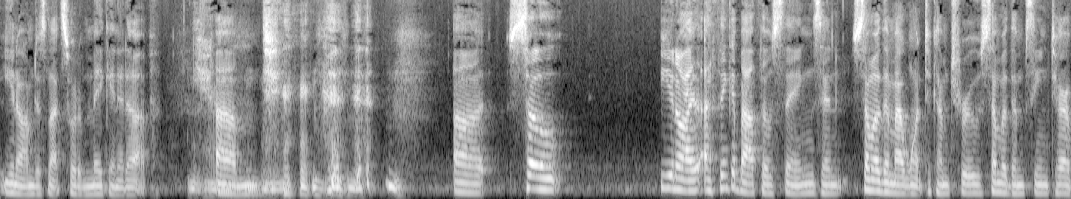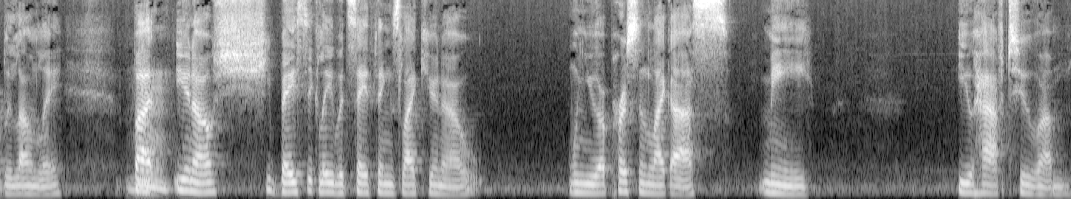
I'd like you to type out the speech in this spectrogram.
you know, I'm just not sort of making it up. Um, uh, so, you know, I, I think about those things, and some of them I want to come true. Some of them seem terribly lonely. But, you know, she basically would say things like, you know, when you're a person like us, me, you have to um,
